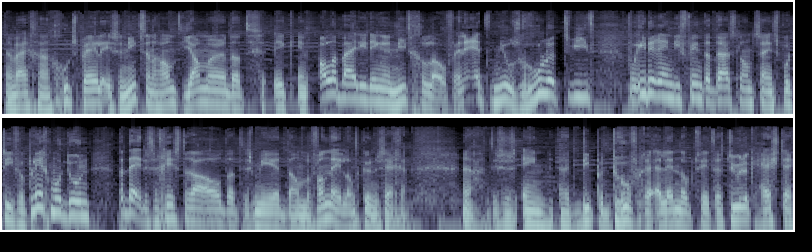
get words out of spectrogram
en wij gaan goed spelen, is er niets aan de hand. Jammer dat ik in allebei die dingen niet geloof. En Ed Niels Roelen tweet... voor iedereen die vindt dat Duitsland zijn sportieve plicht moet doen... dat deden ze gisteren al, dat is meer dan we van Nederland kunnen zeggen. Nou, het is dus één eh, diepe droevige ellende op Twitter. Tuurlijk, hashtag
